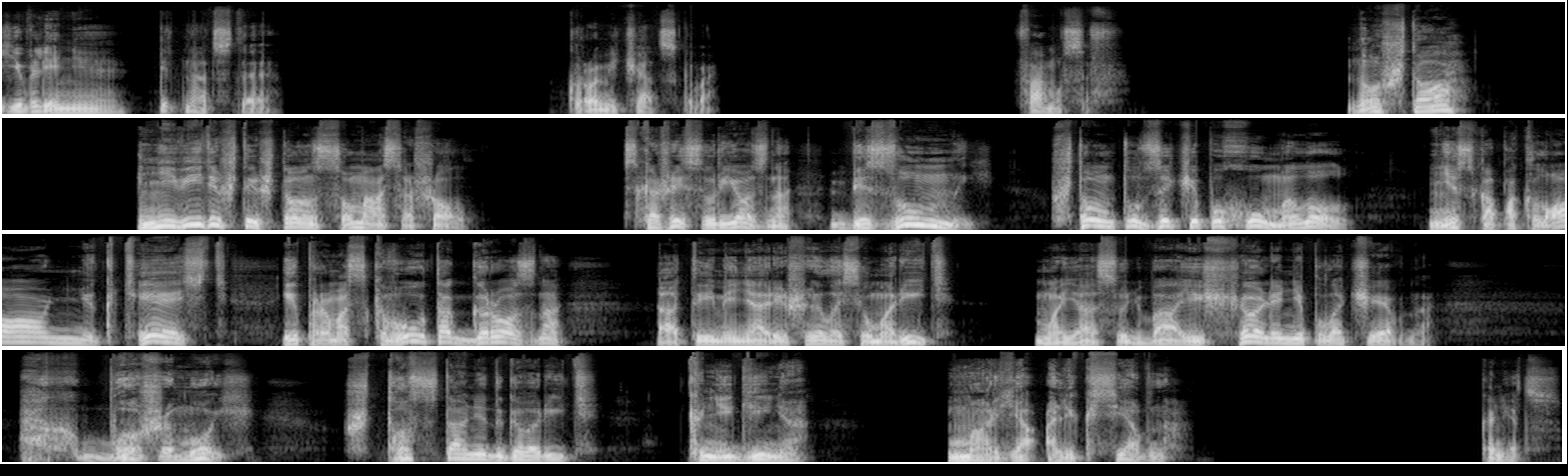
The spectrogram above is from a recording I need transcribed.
Явление пятнадцатое. Кроме Чацкого. Фамусов. Ну что? Не видишь ты, что он с ума сошел? Скажи серьезно, безумный, что он тут за чепуху молол? Низкопоклонник, тесть, и про Москву так грозно, а ты меня решилась уморить. Моя судьба еще ли не плачевна? Ах, боже мой! Что станет говорить княгиня Марья Алексеевна? Конец.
